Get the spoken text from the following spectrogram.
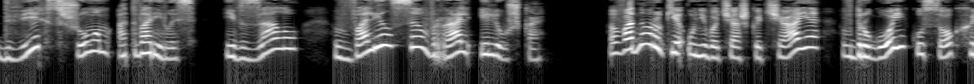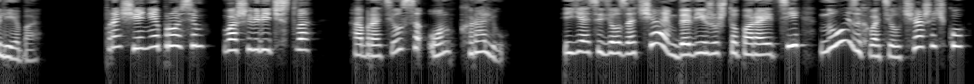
дверь с шумом отворилась, и в залу ввалился враль Илюшка. В одной руке у него чашка чая, в другой — кусок хлеба. «Прощения просим, Ваше Величество!» — обратился он к королю. Я сидел за чаем, да вижу, что пора идти, ну и захватил чашечку,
